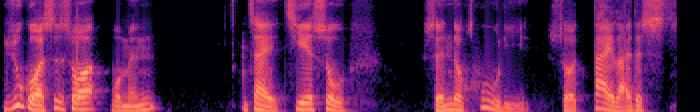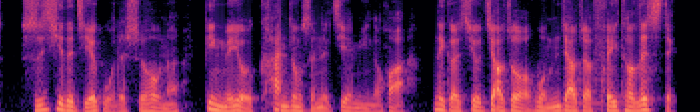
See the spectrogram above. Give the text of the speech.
如果是说我们在接受。神的护理所带来的实实际的结果的时候呢，并没有看重神的诫命的话，那个就叫做我们叫做 fatalistic，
